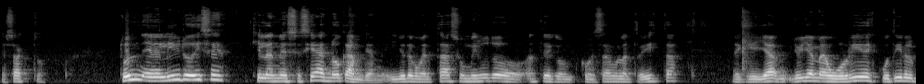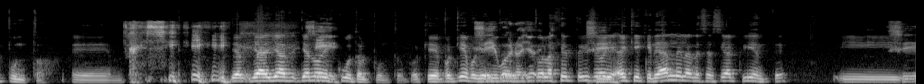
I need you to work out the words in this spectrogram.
Exacto. Tú en el libro dices que las necesidades no cambian, y yo te comentaba hace un minuto, antes de comenzar la entrevista, de que ya, yo ya me aburrí de discutir el punto. Eh, ya, ya, ya, no discuto el punto. ¿Por qué? Porque toda la gente dice, hay que crearle la necesidad al cliente. Y, sí,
